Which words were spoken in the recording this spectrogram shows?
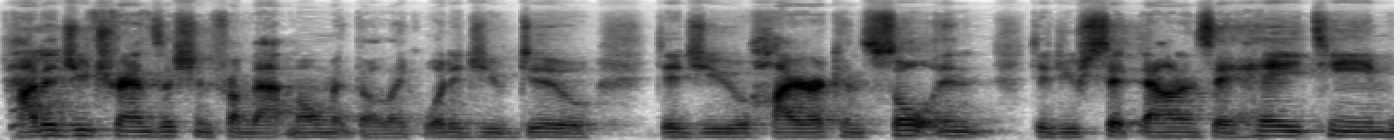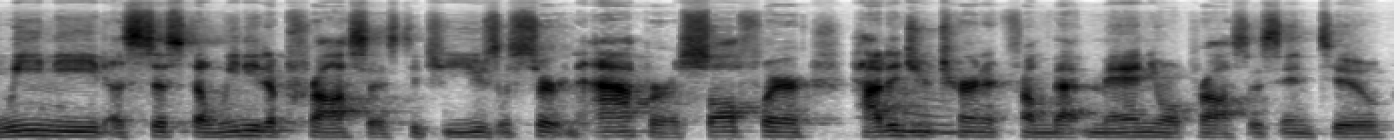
How did you transition from that moment though? Like, what did you do? Did you hire a consultant? Did you sit down and say, hey, team, we need a system, we need a process? Did you use a certain app or a software? How did you mm-hmm. turn it from that manual process into,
